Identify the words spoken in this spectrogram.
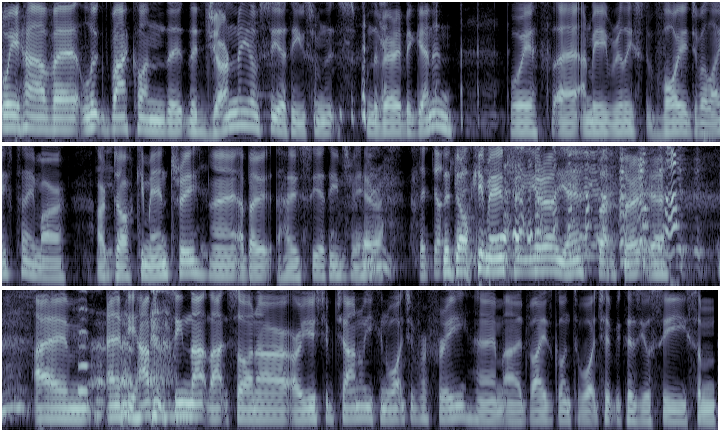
we have uh, looked back on the, the journey of Sea of Thieves from the, from the very beginning, with uh, and we released Voyage of a Lifetime, our our documentary uh, about how Sea of Thieves was made. The documentary era, yes, that's right. Yeah. Um, and if you haven't seen that, that's on our, our YouTube channel. You can watch it for free. Um, I advise going to watch it because you'll see some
